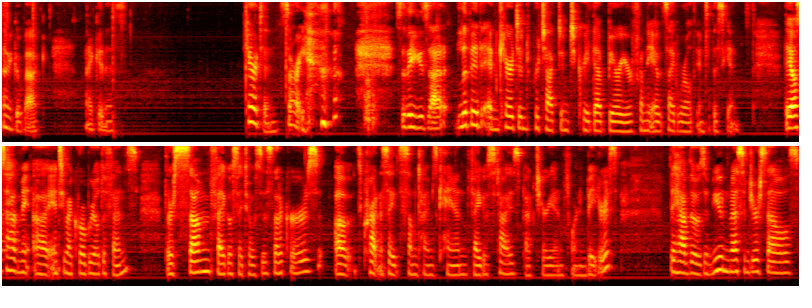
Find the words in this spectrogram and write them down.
Let me go back. My goodness. Keratin, sorry. so they use that lipid and keratin to protect and to create that barrier from the outside world into the skin. They also have uh, antimicrobial defense. There's some phagocytosis that occurs. Uh, keratinocytes sometimes can phagocytize bacteria and foreign invaders. They have those immune messenger cells,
